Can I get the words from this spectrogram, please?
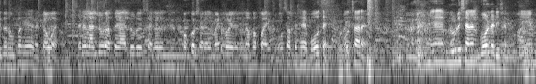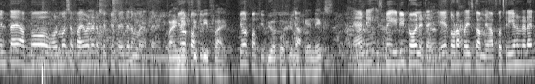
इधर ऊपर है रखा हुआ है. चैनल अल्लूर आता है अल्लूर चैनल कोको चैनल मेड बॉय नंबर फाइव वो सब है बहुत है बहुत सारा है. ये bleu de Chanel gold edition ये मिलता है आपको almost five hundred fifty five dirham में आता है. Pure perfume pure perfume pure perfume okay next and इसमें ईडी टॉयलेट है. ये थोड़ा प्राइस कम है. आपको three hundred and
